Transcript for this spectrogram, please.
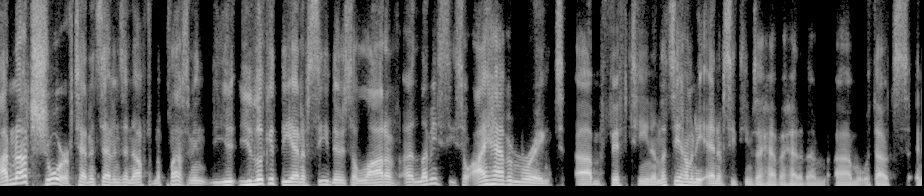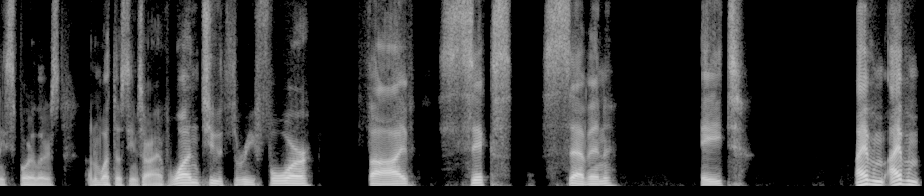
I'm not sure if 10 and 7 is enough in the playoffs. I mean, you, you look at the NFC, there's a lot of, uh, let me see. So I have them ranked um, 15, and let's see how many NFC teams I have ahead of them um, without any spoilers on what those teams are. I have one, two, three, four, five, six, seven, eight. I have them, I have them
